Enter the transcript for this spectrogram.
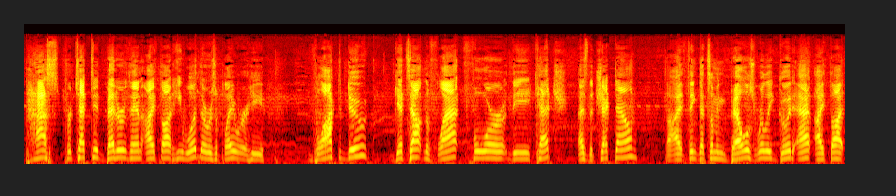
pass protected better than I thought he would. There was a play where he blocked a dude, gets out in the flat for the catch as the check down. I think that's something Bell's really good at. I thought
